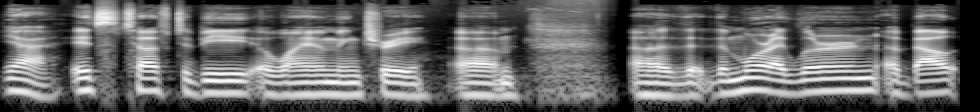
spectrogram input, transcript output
Yeah, it's tough to be a Wyoming tree. Um, uh, the, the more I learn about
